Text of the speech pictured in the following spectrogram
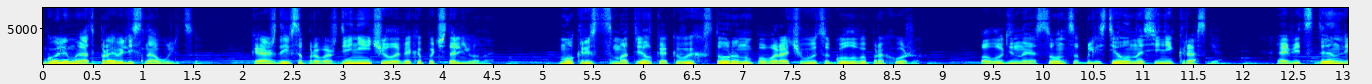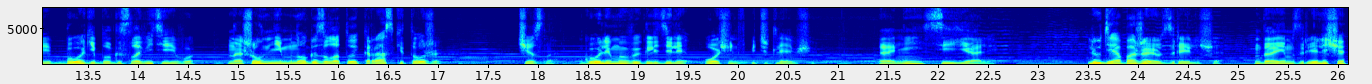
големы отправились на улицы. Каждый в сопровождении человека-почтальона. Мокрест смотрел, как в их сторону поворачиваются головы прохожих. Полуденное солнце блестело на синей краске. А ведь Стэнли, боги благословите его, нашел немного золотой краски тоже. Честно, големы выглядели очень впечатляюще. Они сияли. Люди обожают зрелище. Дай им зрелище,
